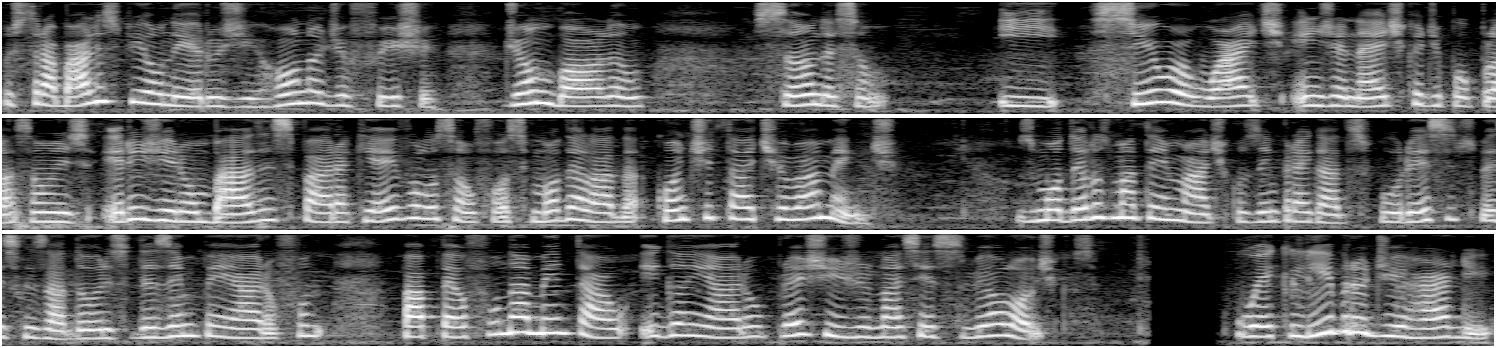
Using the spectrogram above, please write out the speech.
os trabalhos pioneiros de Ronald Fisher, John Borden Sanderson e Cyril White em genética de populações erigiram bases para que a evolução fosse modelada quantitativamente. Os modelos matemáticos empregados por esses pesquisadores desempenharam fun papel fundamental e ganharam prestígio nas ciências biológicas. O equilíbrio de Hardy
